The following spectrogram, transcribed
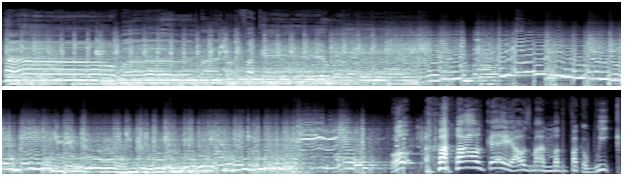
How was my motherfucking Well, oh, okay, how was my motherfucking week?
